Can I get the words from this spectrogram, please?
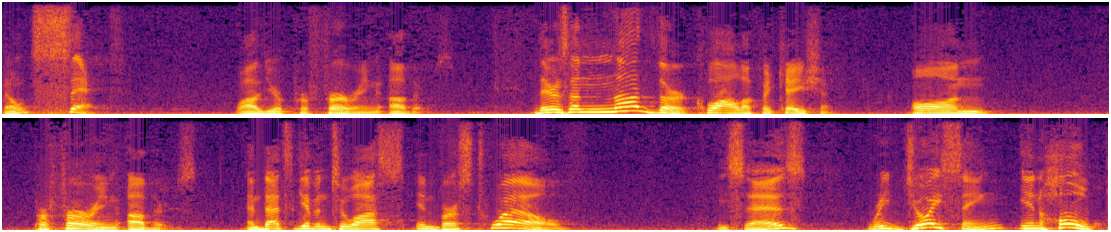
Don't sit while you're preferring others. There's another qualification on preferring others, and that's given to us in verse 12. He says, rejoicing in hope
